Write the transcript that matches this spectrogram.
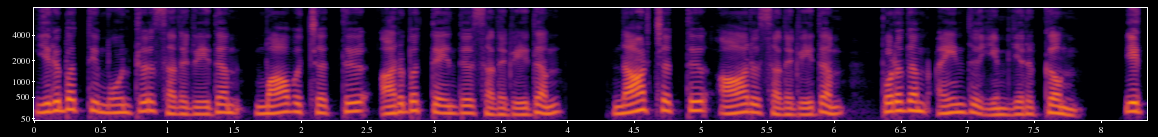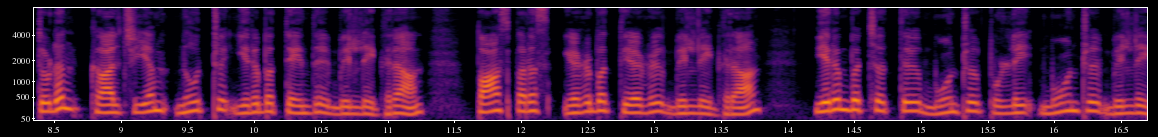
இருபத்தி மூன்று சதவீதம் மாவுச்சத்து அறுபத்தைந்து சதவீதம் நார்ச்சத்து ஆறு சதவீதம் புரதம் ஐந்து இம் இருக்கும். இத்துடன் கால்சியம் நூற்று இருபத்தைந்து மில்லி கிராம் பாஸ்பரஸ் எழுபத்தேழு மில்லி கிராம் இரும்புச்சத்து மூன்று புள்ளி மூன்று மில்லி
